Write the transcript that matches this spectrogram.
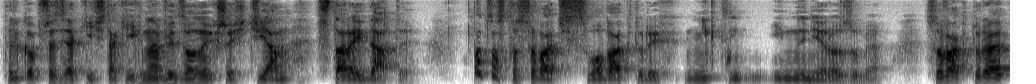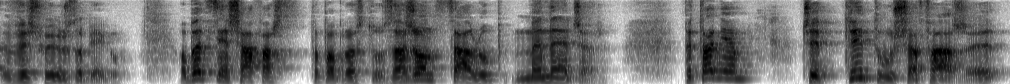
tylko przez jakichś takich nawiedzonych chrześcijan starej daty. Po co stosować słowa, których nikt inny nie rozumie? Słowa, które wyszły już z obiegu. Obecnie szafarz to po prostu zarządca lub menedżer. Pytanie, czy tytuł szafarzy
